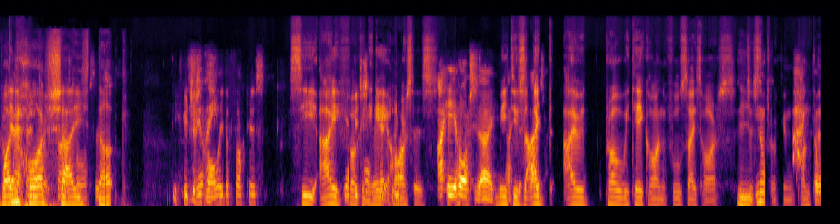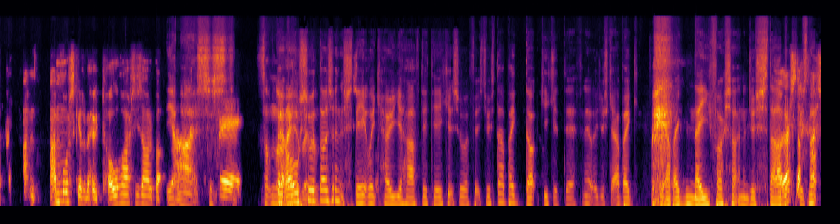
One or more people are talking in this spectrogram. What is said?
One horse-sized Horses. duck. You could just Really? volley the fuckers. See, I you fucking hate kick horses. I hate horses. Aye. Me I too. hate So I. I would probably take on a full size horse and just No, fucking punt no. it. I'm, I'm more scared about how tall horses are, but Yeah, it's just uh, something. But right also doesn't state like how you have to take it. So if it's just a big duck, you could definitely just get a big, get a big knife or something and just oh, stab that's, it. a, It's not.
